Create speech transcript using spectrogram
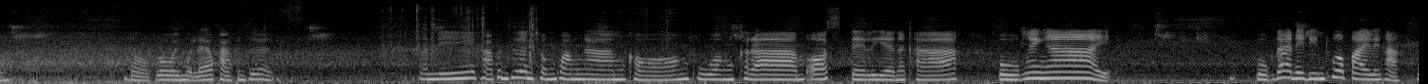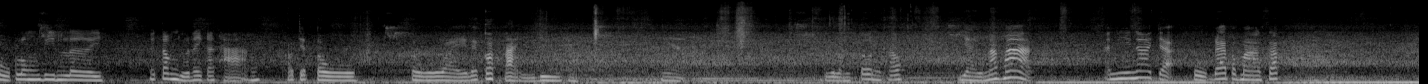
ดอกโรยหมดแล้วค่ะเพื่อนๆ วันนี้พาเพื่อนๆชมความงามของพวงครามออสเตรเลียนะคะ ปลูกง่ายๆ ปลูกได้ในดินทั่วไปเลยค่ะ ปลูกลงดินเลย ไม่ต้องอยู่ในกระถาง เขาจะโตโตไวแล้วก็ไต่ดีค่ะ เนี่ย ดูลำต้นเขาใหญ่มากๆ อันนี้น่าจะปลูกได้ประมาณสัก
